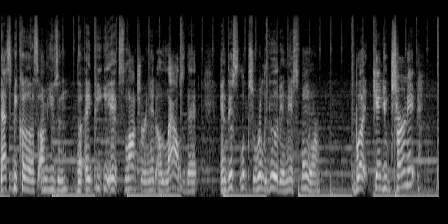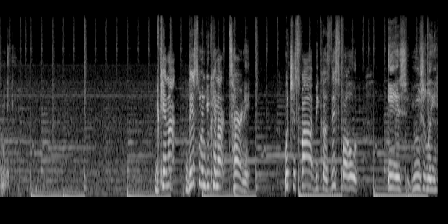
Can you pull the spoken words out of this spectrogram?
that's because I'm using the APEX launcher and it allows that. And this looks really good in this form. But can you turn it? You cannot, this one you cannot turn it. Which is fine because this fold is usually,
